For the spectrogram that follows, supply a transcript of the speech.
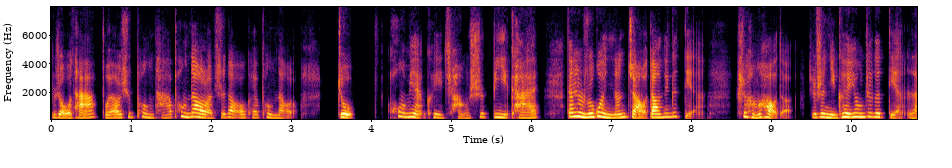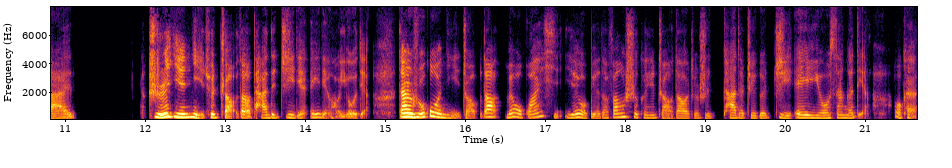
揉它，不要去碰它，碰到了知道 OK 碰到了，就后面可以尝试避开。但是如果你能找到那个点，是很好的，就是你可以用这个点来。指引你去找到它的 G 点、A 点和 U 点，但是如果你找不到，没有关系，也有别的方式可以找到，就是它的这个 G、A、U 三个点。OK，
